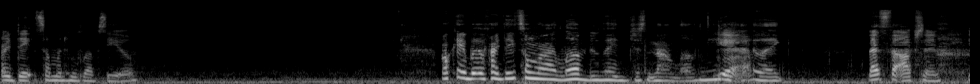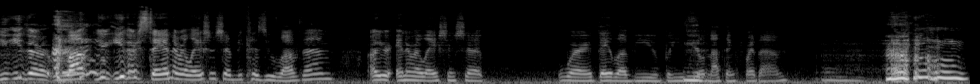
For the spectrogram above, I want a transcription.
or date someone who loves you? Okay, but if I date someone I love, do they just not love me? Yeah. Like, That's the option. You either love you either stay in the relationship because you love them or you're in a relationship where they love you but you feel nothing for them. mm.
